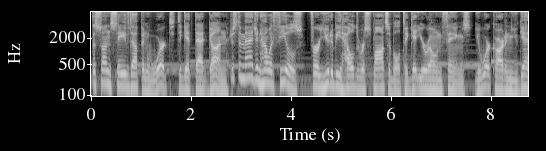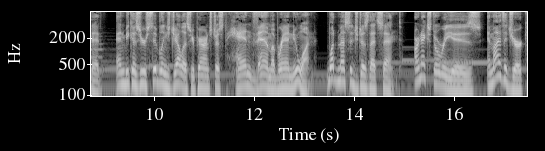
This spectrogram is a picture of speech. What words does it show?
The son saved up and worked to get that gun. Just imagine how it feels for you to be held responsible to get your own things. You work hard and you get it. And because your siblings jealous, your parents just hand them a brand new one. What message does that send? Our next story is Am I the jerk?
